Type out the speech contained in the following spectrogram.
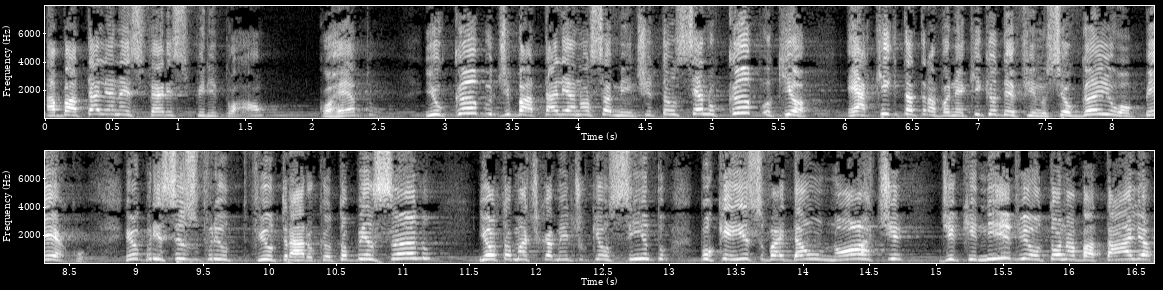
a batalha é na esfera espiritual, correto? E o campo de batalha é a nossa mente. Então, se é no campo aqui, ó, é aqui que está travando, é aqui que eu defino se eu ganho ou perco. Eu preciso filtrar o que eu estou pensando e automaticamente o que eu sinto, porque isso vai dar um norte de que nível eu estou na batalha,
